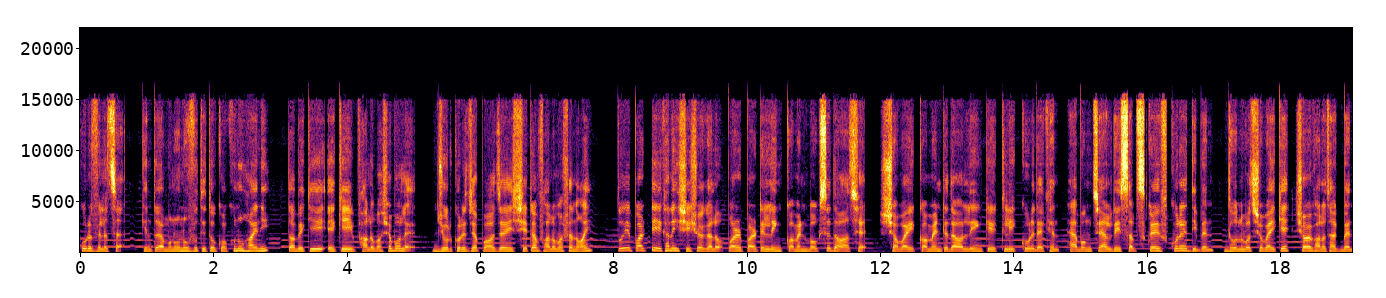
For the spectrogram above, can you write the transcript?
করে ফেলেছে। কিন্তু এমন অনুভূতি তো কখনো হয়নি। তবে কি একে ভালোবাসা বলে? জোর করে যা পাওয়া যায় সেটা ভালোবাসা নয়। তো এই পার্টটি এখানেই শেষ হয়ে গেল। পরের পার্টের লিঙ্ক কমেন্ট বক্সে দেওয়া আছে। সবাই কমেন্টে দেওয়া লিঙ্কে ক্লিক করে দেখেন এবং চ্যানেলটি সাবস্ক্রাইব করে দিবেন। ধন্যবাদ সবাইকে। সবাই ভালো থাকবেন।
